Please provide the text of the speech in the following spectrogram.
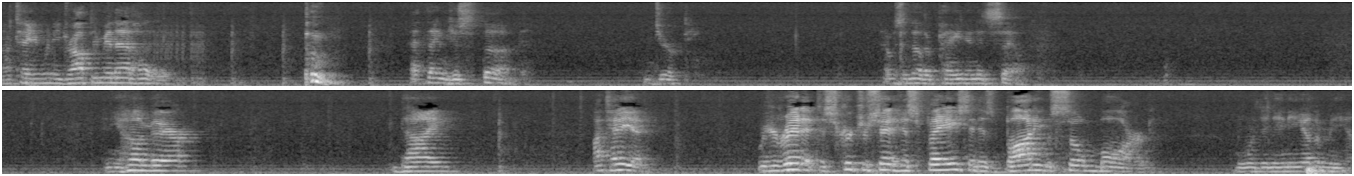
I'll tell you, when he dropped him in that hole, boom, that thing just thugged and jerked him. That was another pain in itself. And he hung there, dying. I tell you, We read it. The scripture said his face and his body was so marred more than any other man.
